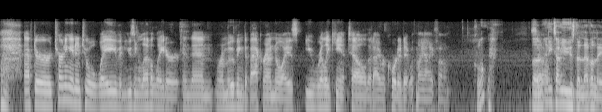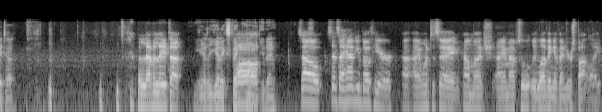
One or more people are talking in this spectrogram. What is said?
after turning it into a wave and using a levelator and then removing the background noise, you really can't tell that I recorded it with my iPhone. Cool. So, Uh, anytime you use the levelator, the levelator. you gotta, you gotta expect Oh. quality then. So, since I have you both here, uh, I want to say how much I am absolutely loving Avenger Spotlight.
